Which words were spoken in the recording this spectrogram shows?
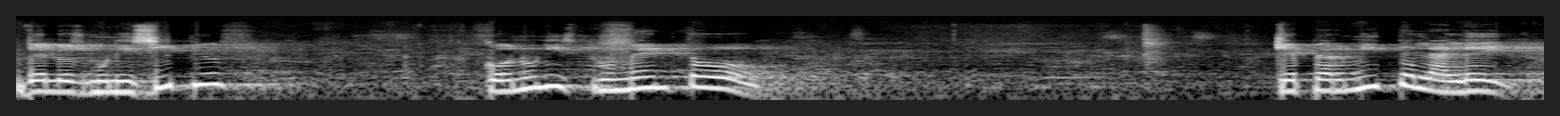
de los municipios con un instrumento que permite la ley.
